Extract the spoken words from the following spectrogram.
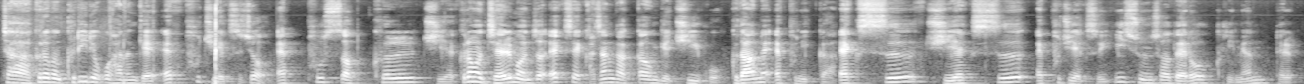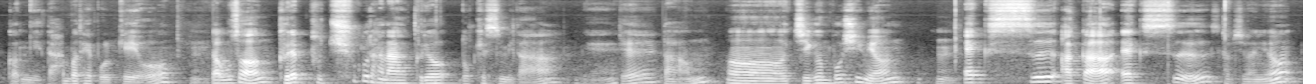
자, 그러면 그리려고 하는 게 FGX죠. F 서클 GX. 그러면 제일 먼저 X에 가장 가까운 게 G고, 그 다음에 F니까 X, GX, FGX 이 순서대로 그리면 될 겁니다. 한번 해볼게요. 음. 자, 우선 그래프 축을 하나 그려 놓겠습니다. 예. 예. 다음, 어, 지금 보시면 음. X 아까 X 잠시만요.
